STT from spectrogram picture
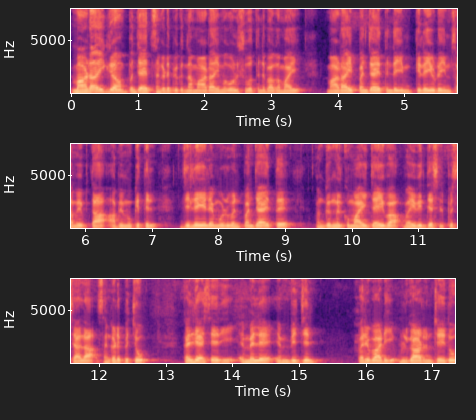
മാടായി ഗ്രാമപഞ്ചായത്ത് സംഘടിപ്പിക്കുന്ന മാടായി മഹോത്സവത്തിന്റെ ഭാഗമായി മാടായി പഞ്ചായത്തിന്റെയും കിലയുടെയും സംയുക്ത ആഭിമുഖ്യത്തിൽ ജില്ലയിലെ മുഴുവൻ പഞ്ചായത്ത് അംഗങ്ങൾക്കുമായി ജൈവ വൈവിധ്യ ശില്പശാല സംഘടിപ്പിച്ചു. Kalliasseri M L A M Vijin പരിപാടി ഉദ്ഘാടനം ചെയ്തു.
